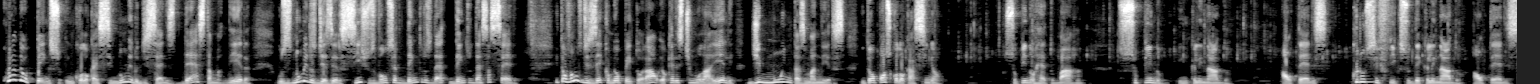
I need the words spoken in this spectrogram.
Quando eu penso em colocar esse número de séries desta maneira, os números de exercícios vão ser dentro, de, dentro dessa série. Então vamos dizer que o meu peitoral, eu quero estimular ele de muitas maneiras. Então eu posso colocar assim, ó, supino reto barra, supino inclinado, halteres, crucifixo declinado, halteres,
